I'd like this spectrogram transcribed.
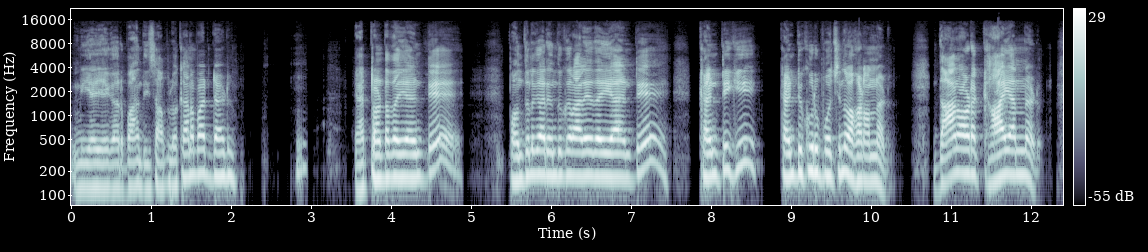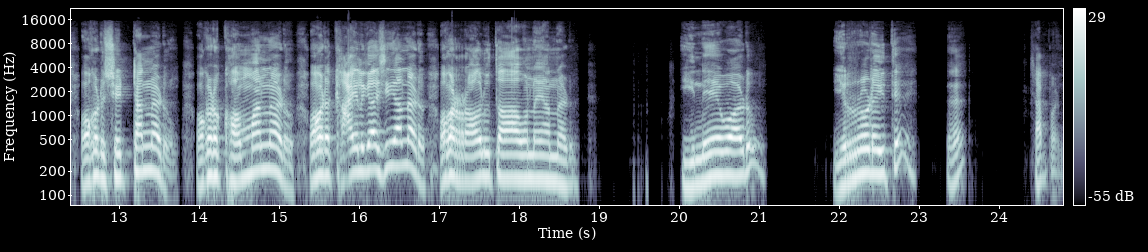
మీ అయ్యగారు బాందీ షాపులో కనబడ్డాడు. ఎట్లా అంటే పంతులు గారు ఎందుకు రాలేదయ్యా అంటే కంటికి కంటి కురుపు వచ్చింది ఒకడు అన్నాడు దాని ఒకడ కాయ అన్నాడు. ఒకడు చెట్టు అన్నాడు ఒకడు కొమ్మ అన్నాడు ఒకడు కాయలు కాసి అన్నాడు ఒకడు రాలుతా ఉన్నాయి అన్నాడు. వినేవాడు ఎర్రోడైతే చెప్పండి.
